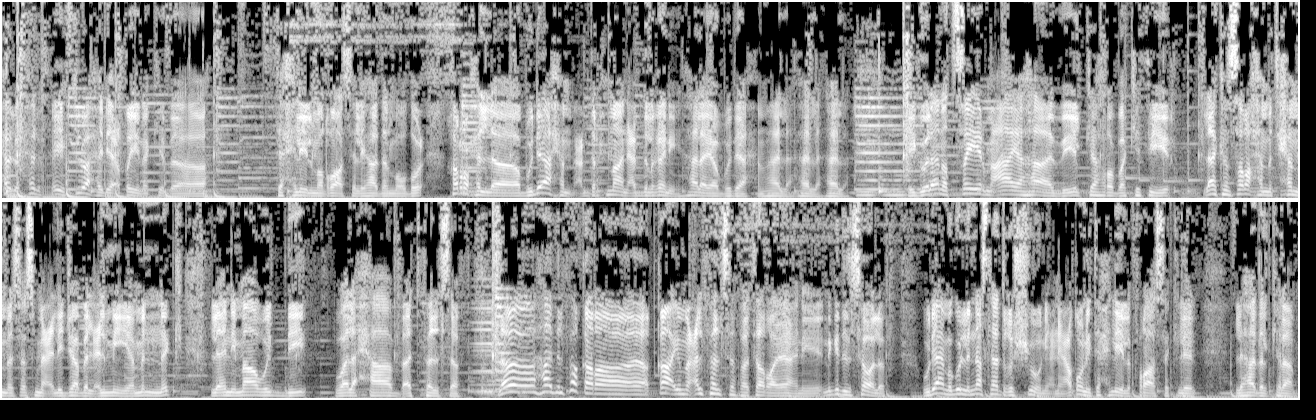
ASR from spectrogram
حلو حلو. إيه كل واحد يعطينا كذا تحليل من راسه لهذا الموضوع. خلينا نروح لأبو داحم عبد الرحمن عبد الغني. هلا يا أبو داحم هلا هلا هلا. يقول أنا تصير معايا هذه الكهرباء كثير لكن صراحة متحمس أسمع الإجابة العلمية منك لأني ما ودي ولا حاب أتفلسف. لا هذه الفقرة قائمة على الفلسفة ترى يعني نقعد نسولف. ودائما أقول للناس لا تغشون يعني أعطوني تحليل في رأسك لهذا الكلام.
